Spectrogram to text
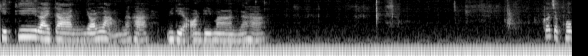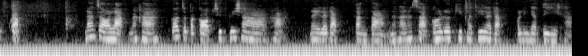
คลิกที่รายการย้อนหลังนะคะ Media on Demand นะคะ ก็จะพบกับ หน้าจอหลักนะคะ ก็จะประกอบชุดวิชาค่ะ ในระดับต่างๆนะคะ นักศึกษาก็เลือกคลิกมาที่ระดับปริญญาตรีค่ะ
